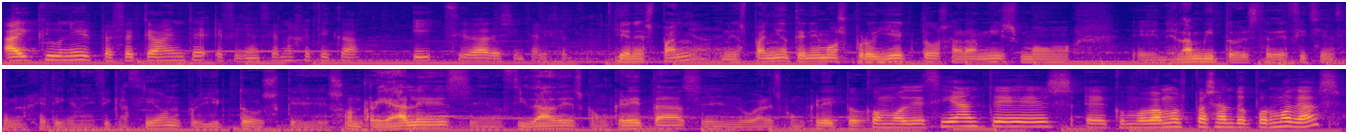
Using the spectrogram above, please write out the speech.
hay que unir perfectamente eficiencia energética y ciudades inteligentes. ¿Y en España? En España tenemos proyectos ahora mismo en el ámbito este de eficiencia energética en edificación, proyectos que son reales, en ciudades concretas, en lugares concretos. Como decía antes, eh, como vamos pasando por modas,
